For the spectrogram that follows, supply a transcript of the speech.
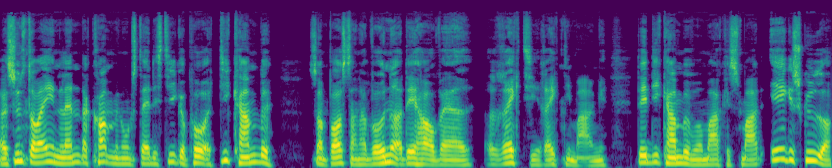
Og jeg synes, der var en eller anden, der kom med nogle statistikker på, at de kampe, som Boston har vundet, og det har jo været rigtig, rigtig mange, det er de kampe, hvor Marcus Smart ikke skyder,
